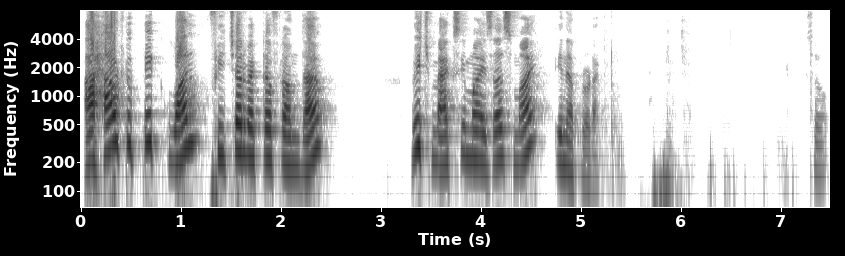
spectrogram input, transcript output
I have to pick one feature vector from them which maximizes my inner product. So,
